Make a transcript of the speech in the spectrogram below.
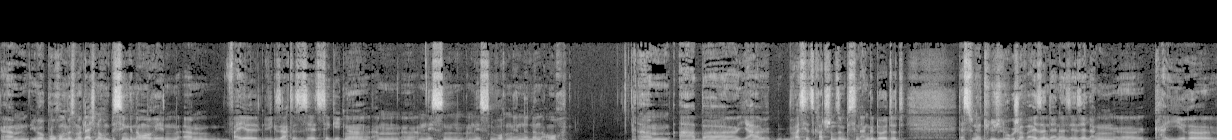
ähm, über Bochum müssen wir gleich noch ein bisschen genauer reden, ähm, weil, wie gesagt, das ist ja jetzt der Gegner am, äh, am, nächsten, am nächsten Wochenende dann auch. Ähm, aber ja, du hast jetzt gerade schon so ein bisschen angedeutet, dass du natürlich logischerweise in deiner sehr, sehr langen äh, Karriere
